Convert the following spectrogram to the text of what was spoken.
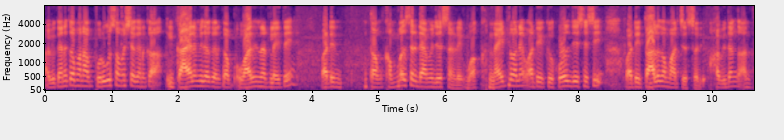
అవి కనుక మన పురుగు సమస్య కనుక ఈ కాయల మీద కనుక వాలినట్లయితే వాటిని కంపల్సరీ డ్యామేజ్ చేస్తుంది నైట్లోనే వాటికి హోల్ చేసేసి వాటి తాలుగా మార్చేస్తుంది ఆ విధంగా అంత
